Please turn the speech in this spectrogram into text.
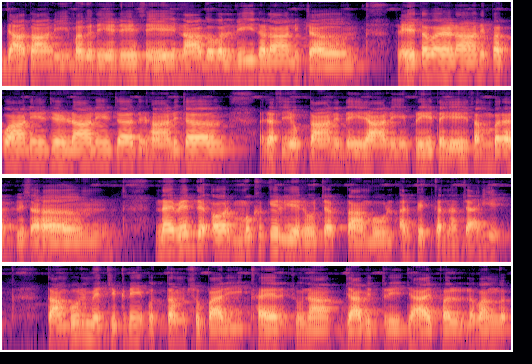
जातानि मगधे देशे नागवल्लीधलानि च। श्वेतवर्णानि पक्वानि, जीर्णानि च, दृढ़ानि च। रसयुक्तानि, देयानि, प्रीतये संबरद्विषः नैवेद्य और मुख के लिए रोचक तांबूल अर्पित करना चाहिए। तांबूल में चिकनी, उत्तम, सुपारी, खैर, चूना, जावित्री, जायफल, लवंग,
